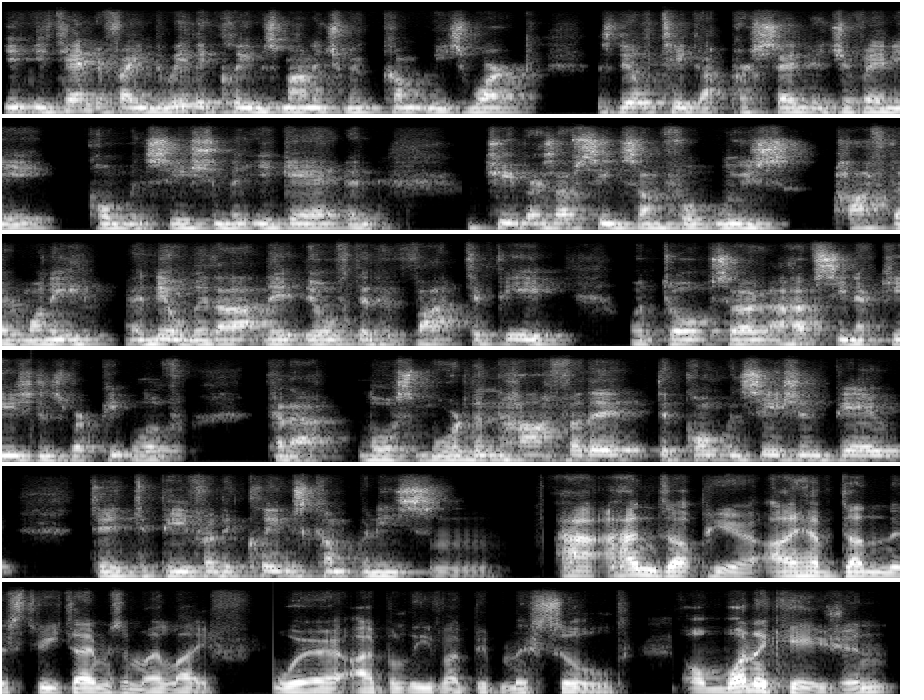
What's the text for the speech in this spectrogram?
you, you tend to find the way the claims management companies work is they'll take a percentage of any compensation that you get. And cheapers, I've seen some folk lose half their money. And not only that, they, they often have VAT to pay on top. So I have seen occasions where people have kind of lost more than half of the, the compensation payout to, to pay for the claims companies. Mm hands up here. I have done this three times in my life where I believe I've been missold. On one occasion,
